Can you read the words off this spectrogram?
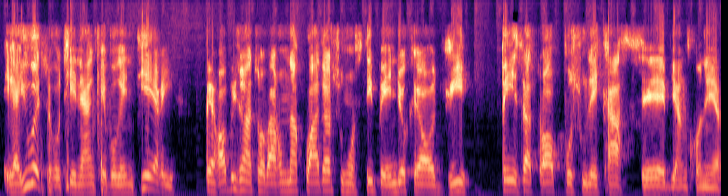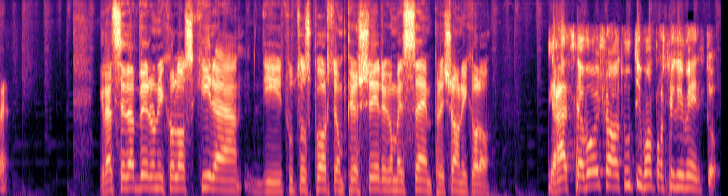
e la Juve se lo tiene anche volentieri, però bisogna trovare una quadra su uno stipendio che oggi pesa troppo sulle casse bianconere. Grazie davvero Nicolò Schira di Tutto Sport, è un piacere come sempre. Ciao Nicolò. Grazie a voi, ciao a tutti, buon proseguimento.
